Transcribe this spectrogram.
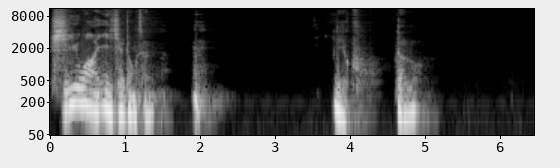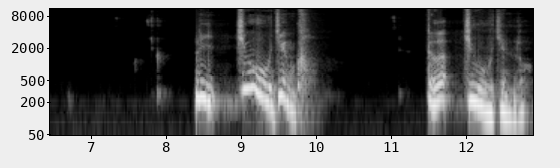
希望一切众生 离苦得乐，离究竟苦得究竟乐。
